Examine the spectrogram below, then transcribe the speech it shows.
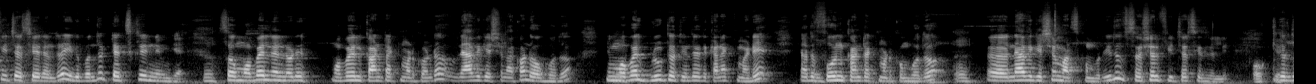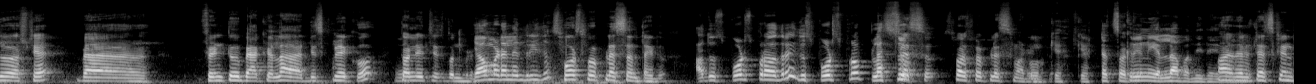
ಫೀಚರ್ಸ್ ಏನಂದ್ರೆ ಇದು ಬಂದು ಟಚ್ ಸ್ಕ್ರೀನ್ ನಿಮಗೆ. ಸೊ ಮೊಬೈಲ್ನಲ್ಲಿ ನೋಡಿ ಮೊಬೈಲ್ ಕಾಂಟ್ಯಾಕ್ಟ್ ಮಾಡ್ಕೊಂಡು ನ್ಯಾವಿಗೇಷನ್ ಹಾಕೊಂಡು ಹೋಗ್ಬೋದು. ನಿಮ್ಮ ಮೊಬೈಲ್ ಬ್ಲೂಟೂತ್ ಇಂದ ಇದು ಕನೆಕ್ಟ್ ಮಾಡಿ ಅದು ಫೋನ್ ಕಾಂಟ್ಯಾಕ್ಟ್ ಮಾಡ್ಕೊಬೋದು ನ್ಯಾವಿಗೇಷನ್ ಮಾಡಿಸ್ಕೊಬೋದು. ಇದು ಸ್ಪೆಷಲ್ ಫೀಚರ್ಸ್ ಇದರಲ್ಲಿ. ಇದ್ರದ್ದು ಅಷ್ಟೇ ಫ್ರಂಟು ಬ್ಯಾಕ್ ಎಲ್ಲ ಡಿಸ್ಪ್ಲೇಕು ಟ್ವೆಲ್ ಇಂಚಸ್ ಬಂದ್ಬಿಡುತ್ತೆ. ಯಾವ ಮಾಡಲ್ ಅಂದ್ರೆ ಇದು? ಸ್ಪೋರ್ಟ್ಸ್ ಪ್ರೋ ಪ್ಲಸ್ ಅಂತ ಇದು. ಅದು ಸ್ಪೋರ್ಟ್ಸ್ ಪ್ರೋ ಆದ್ರೆ ಇದು sports pro plus plus sports pro plus ಮಾಡಿ ಓಕೆ ಓಕೆ ಟಚ್ ಸ್ಕ್ರೀನ್ ಎಲ್ಲ ಬಂದಿದೆ ಇದರಲ್ಲಿ. ಟಚ್ ಸ್ಕ್ರೀನ್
